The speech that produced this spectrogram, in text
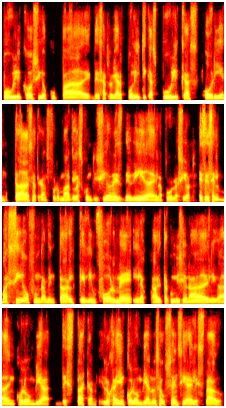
públicos y ocupada de desarrollar políticas públicas orientadas a transformar las condiciones de vida de la población. Ese es el vacío fundamental que el informe y la alta comisionada delegada en Colombia destacan. Lo que hay en Colombia no es ausencia del Estado,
